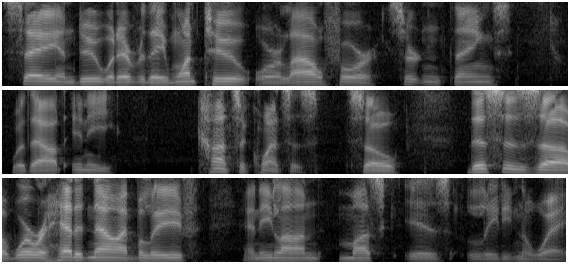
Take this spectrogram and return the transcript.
say and do whatever they want to or allow for certain things without any consequences. So, this is uh, where we're headed now, I believe, and Elon Musk is leading the way.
